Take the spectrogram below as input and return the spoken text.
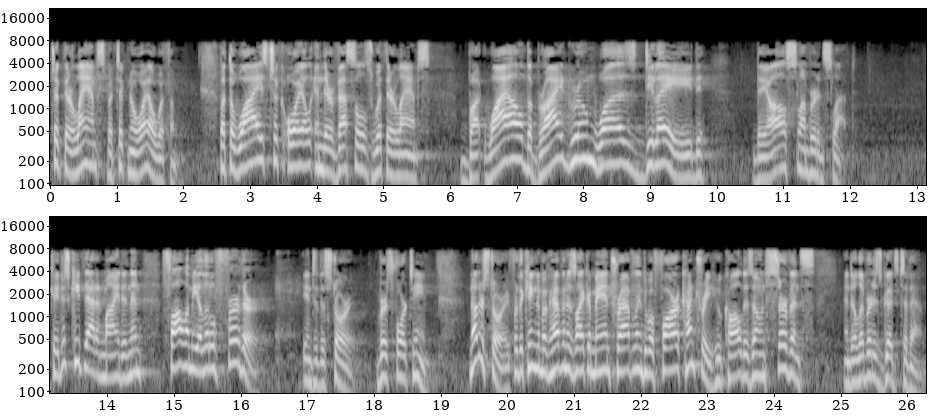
took their lamps but took no oil with them. But the wise took oil in their vessels with their lamps. But while the bridegroom was delayed, they all slumbered and slept. Okay, just keep that in mind and then follow me a little further into the story. Verse 14. Another story. For the kingdom of heaven is like a man traveling to a far country who called his own servants and delivered his goods to them.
